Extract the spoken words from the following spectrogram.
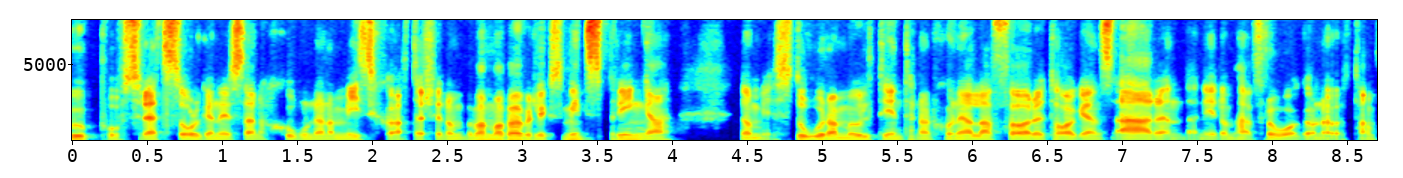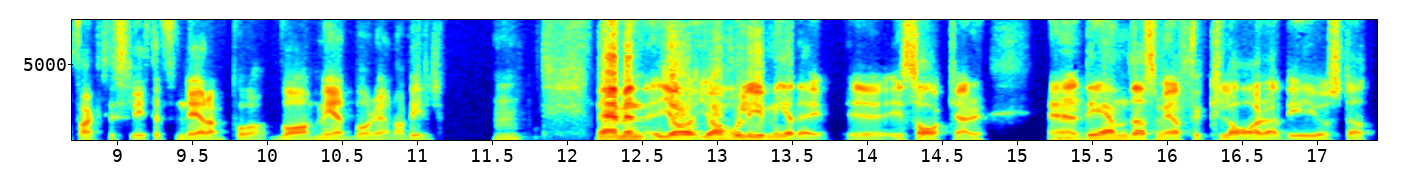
upphovsrättsorganisationerna missköter sig. De, man behöver liksom inte springa de stora multinationella företagens ärenden i de här frågorna, utan faktiskt lite fundera på vad medborgarna vill. Mm. Nej, men jag, jag håller ju med dig eh, i sak här. Eh, mm. Det enda som jag förklarade är just att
